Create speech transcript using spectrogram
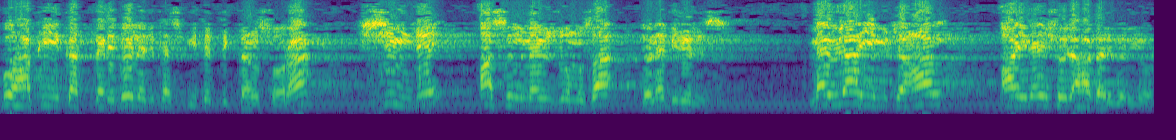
bu hakikatleri böylece tespit ettikten sonra, şimdi asıl mevzumuza dönebiliriz. Mevla-i Müteal aynen şöyle haber veriyor.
